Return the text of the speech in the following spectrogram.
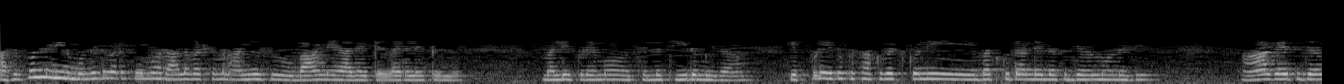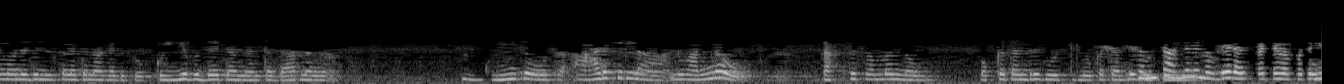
అసలు కొన్ని నేను మొన్నటి వరకు ఏమో రాళ్ళ వర్షం ఆ న్యూస్ బాగానే అదైతే వైరల్ అయిపోయింది. మళ్ళీ ఇప్పుడేమో చెల్ల చీర మీద ఎప్పుడు ఏదో ఒక సాకు పెట్టుకొని బతుకుతాండే అసలు జగన్మోహన్ రెడ్డి. నాకైతే జగన్మోహన్ రెడ్డి చూసుకున్నైతే నాకైతే ఇప్పుడు కొయ్య బుద్ధి అవుతుంది అంత దారుణంగా. కొంచెం ఆడపిల్ల నువ్వు అన్నావు రక్త సంబంధం. ఒక్క తండ్రి పుట్టింది ఒక సొంత. అందరూ నువ్వే రెస్పెక్ట్ ఇవ్వకపోతే నీ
